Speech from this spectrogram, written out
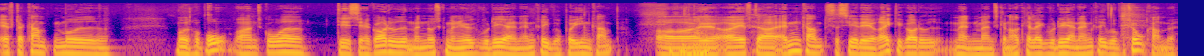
efter kampen mod, mod Hobro, hvor han scorede, det ser godt ud, men nu skal man jo ikke vurdere en angriber på én kamp. Og, øh, og efter anden kamp, så ser det rigtig godt ud, men man skal nok heller ikke vurdere en angriber på to kampe.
